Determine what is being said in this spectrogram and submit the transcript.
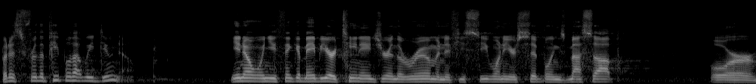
But it's for the people that we do know. You know, when you think of maybe you're a teenager in the room and if you see one of your siblings mess up or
